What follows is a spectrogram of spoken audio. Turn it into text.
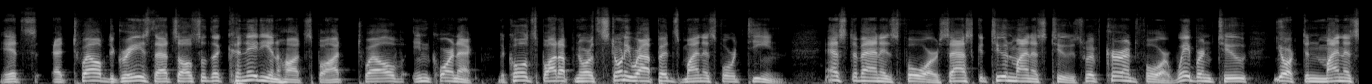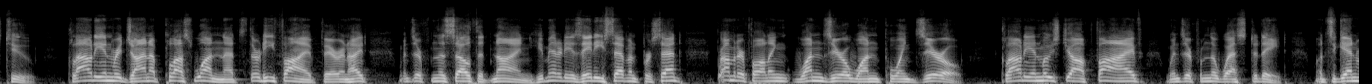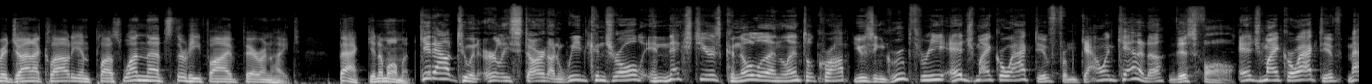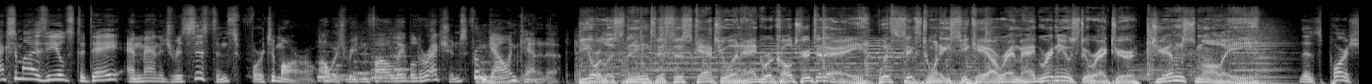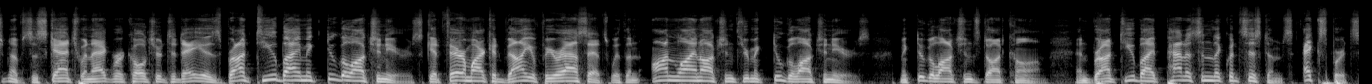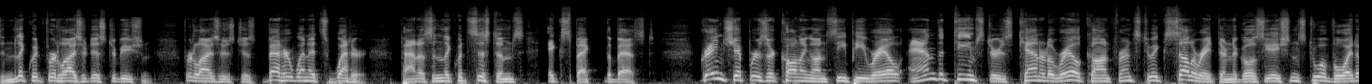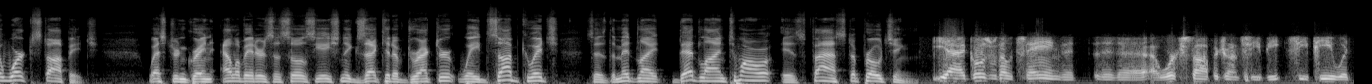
It's at 12 degrees. That's also the Canadian hot spot, 12 in Coronach. The cold spot up north, Stony Rapids, minus 14. Estevan is 4, Saskatoon minus 2, Swift Current 4, Weyburn 2, Yorkton minus 2. Cloudy in Regina plus 1, that's 35 Fahrenheit. Winds are from the south at 9. Humidity is 87%, barometer falling 101.0. Cloudy in Moose Jaw 5, winds are from the west at 8. Once again, Regina cloudy and plus 1, that's 35 Fahrenheit. Back in a moment. Get out to an early start on weed control in next year's canola and lentil crop using Group 3 Edge Microactive from Gowan, Canada this fall. Edge Microactive, maximize yields today and manage resistance for tomorrow. Always read and follow label directions from Gowan, Canada. You're listening to Saskatchewan Agriculture Today with 620 CKRM Agri News Director Jim Smalley. This portion of Saskatchewan Agriculture Today is brought to you by McDougall Auctioneers. Get fair market value for your assets with an online auction through McDougall Auctioneers. McDougallAuctions.com. And brought to you by Pattison Liquid Systems, experts in liquid fertilizer distribution. Fertilizer's just better when it's wetter. Pattison Liquid Systems, expect the best. Grain shippers are calling on CP Rail and the Teamsters Canada Rail Conference to accelerate their negotiations to avoid a work stoppage. Western Grain Elevators Association Executive Director Wade Sobkowich says the midnight deadline tomorrow is fast approaching. Yeah, it goes without saying that, that a, a work stoppage on CB, CP would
